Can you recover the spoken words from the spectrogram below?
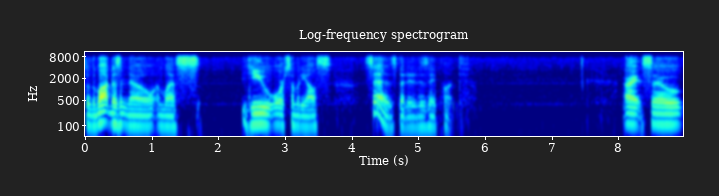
So the bot doesn't know unless you or somebody else says that it is a punt. Alright, so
